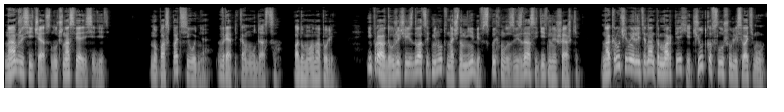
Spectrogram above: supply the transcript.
Нам же сейчас лучше на связи сидеть. Но поспать сегодня вряд ли кому удастся, подумал Анатолий. И правда, уже через 20 минут в ночном небе вспыхнула звезда осветительной шашки. Накрученные лейтенантом морпехи чутко вслушивались во тьму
